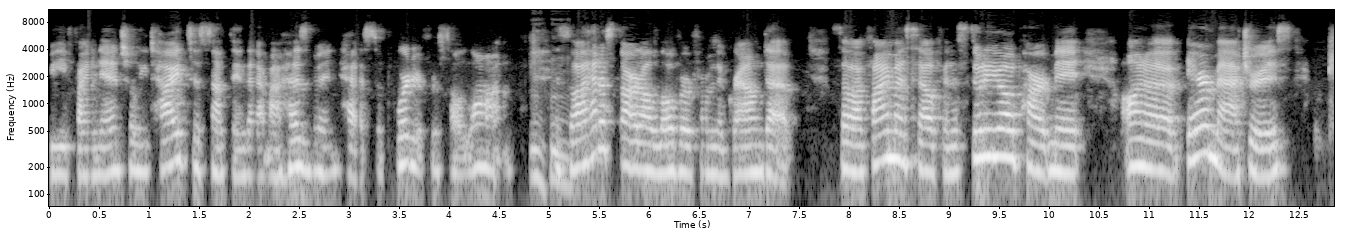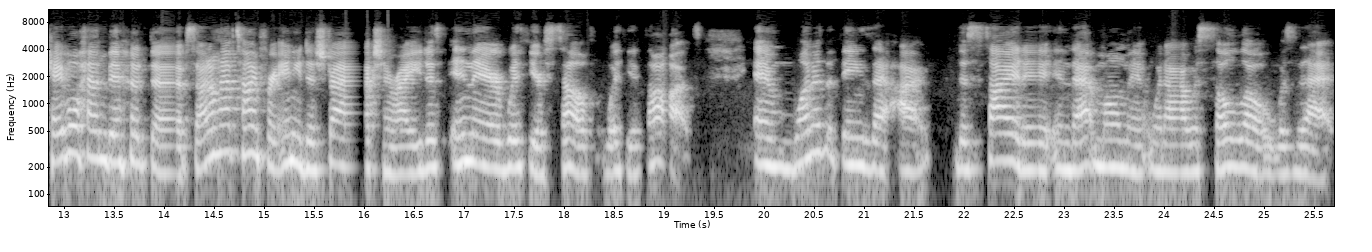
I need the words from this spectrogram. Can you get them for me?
be financially tied to something that my husband had supported for so long. Mm-hmm. And so I had to start all over from the ground up. So I find myself in a studio apartment on a air mattress cable hadn't been hooked up so i don't have time for any distraction right? You're just in there with yourself with your thoughts. And one of the things that i decided in that moment when i was so low was that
